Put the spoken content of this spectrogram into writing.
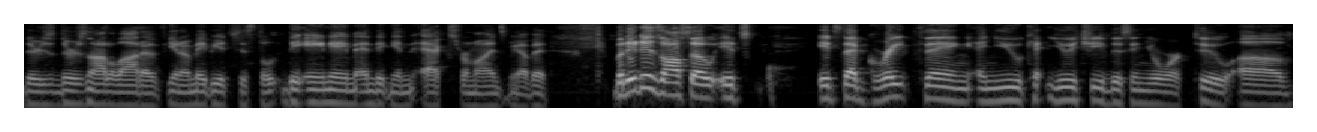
there's there's not a lot of you know maybe it's just the, the a name ending in X reminds me of it, but it is also it's it's that great thing, and you you achieve this in your work too. Of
